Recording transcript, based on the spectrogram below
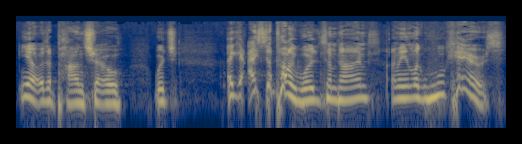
you know, it's a poncho, which I, I still probably would sometimes. I mean, like who cares?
